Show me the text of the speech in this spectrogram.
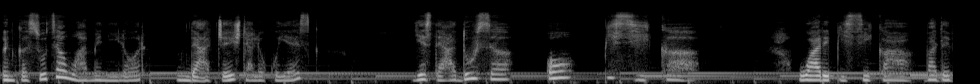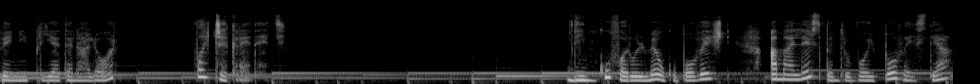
În căsuța oamenilor, unde aceștia locuiesc, este adusă o pisică. Oare pisica va deveni prietena lor? Voi ce credeți? Din cufărul meu cu povești am ales pentru voi povestea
